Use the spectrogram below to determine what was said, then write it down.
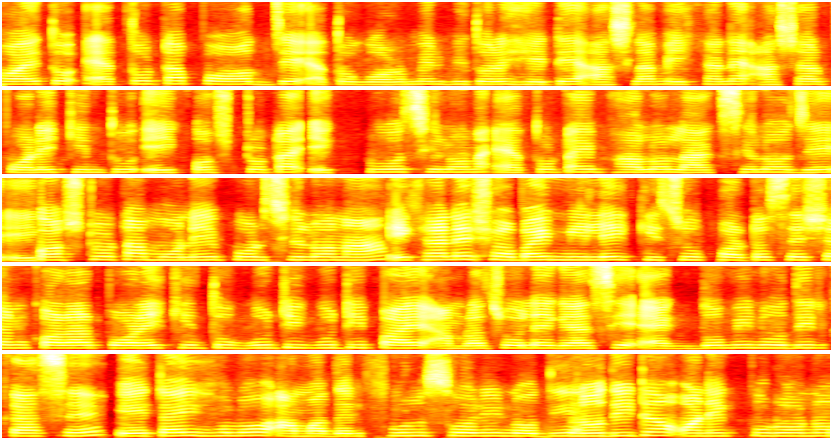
হয়। তো এতটা পথ যে এত গরমের ভিতরে হেঁটে আসলাম। এখানে আসার পরে কিন্তু এই কষ্টটা একটুও ছিল না, এতটাই ভালো লাগছিল যে এই কষ্টটা মনেই পড়ছিল না। এখানে সবাই মিলে কিছু ফটো সেশন করার পরে কিন্তু গুটি গুটি পায়ে আমরা চলে গেছি একদমই নদীর কাছে। এটাই হলো আমাদের ফুলসরি নদী। নদীটা অনেক পুরনো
